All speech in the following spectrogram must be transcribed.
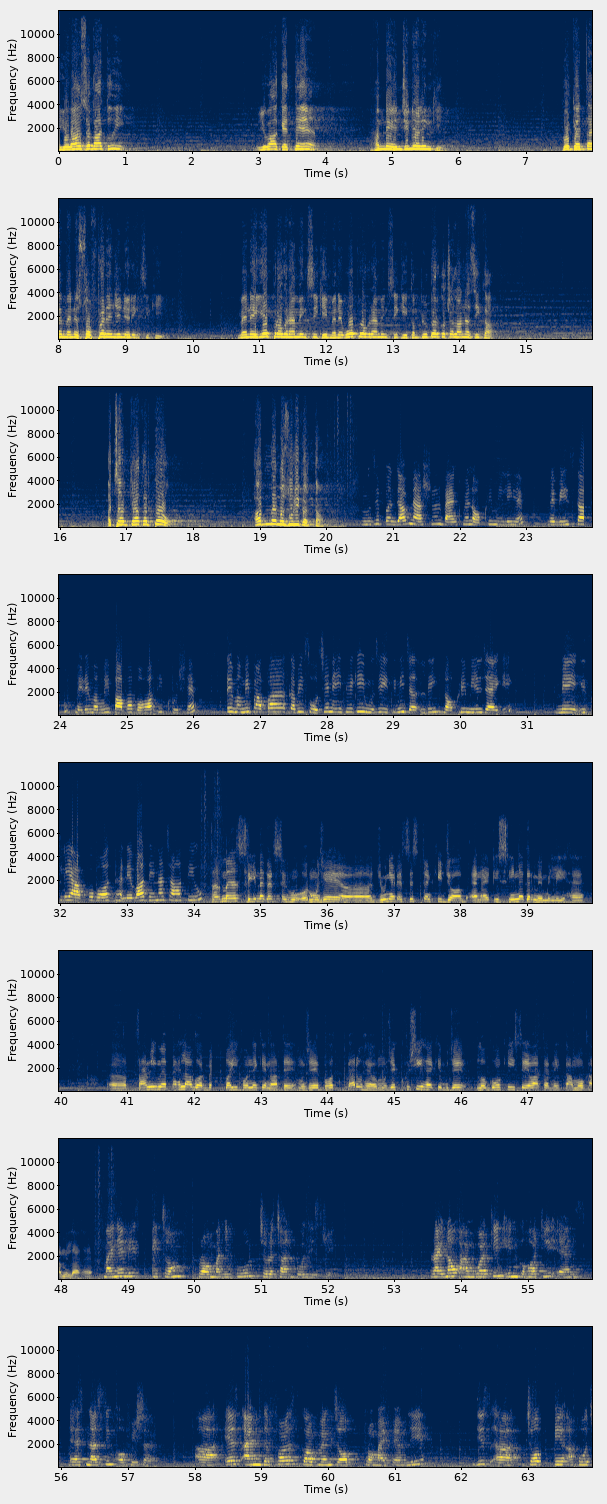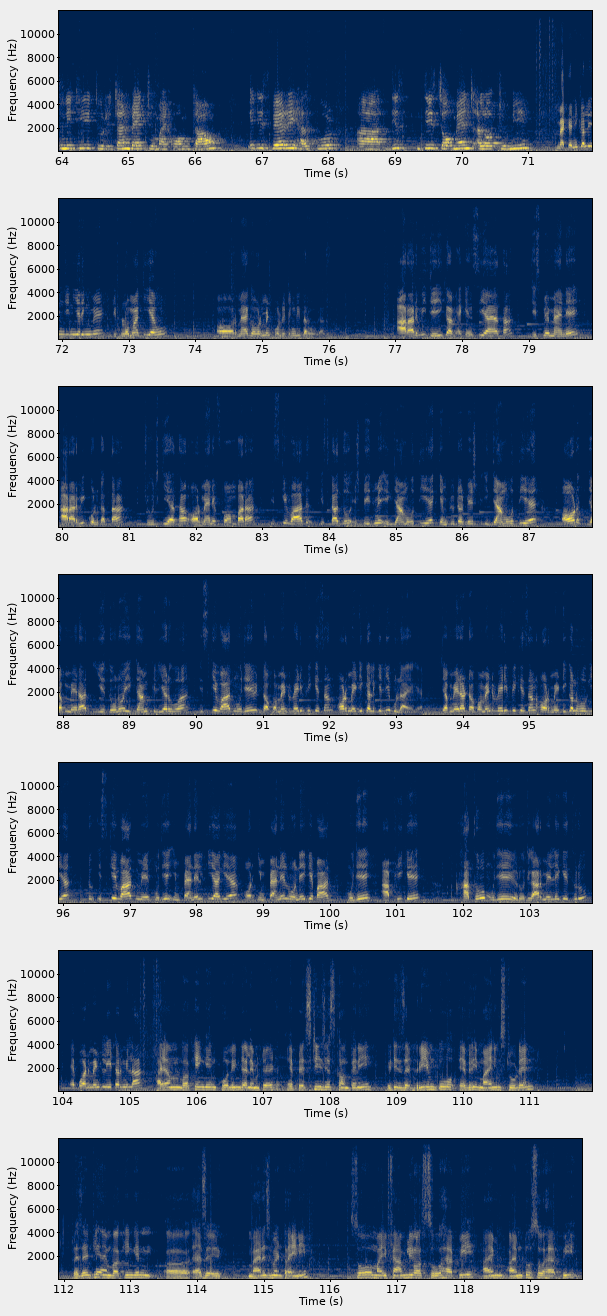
युवाओं से बात हुई। युवा कहते हैं, हमने इंजीनियरिंग की। कोई कहता है, मैंने सॉफ्टवेयर इंजीनियरिंग सीखी। मैंने ये प्रोग्रामिंग सीखी, मैंने वो प्रोग्रामिंग सीखी कंप्यूटर को चलाना सीखा। अच्छा अब क्या करते हो? अब मैं मजदूरी करता हूँ। मुझे पंजाब नेशनल बैंक में नौकरी मिली है। मैं 20 साल हूँ। मेरे मम्मी पापा बहुत ही खुश हैं। मेरे मम्मी पापा कभी सोचे नहीं थे कि मुझे इतनी जल्दी नौकरी मिल जाएगी। मैं इसलिए आपको बहुत धन्यवाद देना चाहती हूँ। सर मैं श्रीनगर से हूँ और मुझे जूनियर असिस्टेंट की जॉब एनआईटी श्रीनगर में मिली है। फैमिली में पहला गवर्नमेंट एम्प्लॉई होने के नाते मुझे बहुत गर्व है और मुझे खुशी है कि मुझे लोगों की सेवा करने का मौका मिला है। My name is Mai Chong from Manipur, Churachandpur district. Right now I'm working in Guwahati and as nursing officer. Uh, as I'm the first government job from my family, this uh, job me opportunity to return back to my hometown. It is very helpful. Uh, this this job meant a lot to me. Mechanical engineering में diploma किया हूँ और मैं government polytechnic Darbhanga से RRB JE का vacancy आया था जिसमें मैंने आरआरबी कोलकाता चूज़ किया था और मैंने फॉर्म भरा। इसके बाद इसका दो स्टेज में एग्ज़ाम होती है कंप्यूटर बेस्ड एग्ज़ाम होती है और जब मेरा ये दोनों एग्ज़ाम क्लियर हुआ, इसके बाद मुझे डॉक्यूमेंट वेरिफिकेशन और मेडिकल के लिए बुलाया गया। जब मेरा डॉक्यूमेंट वेरिफिकेशन और मेडिकल हो गया तो इसके बाद में, मुझे इम्पैनल किया गया और इम्पैनल होने के बाद मुझे आप ही के हाथों मुझे रोज़गार मेले के थ्रू अपॉइंटमेंट लेटर मिला। I am working in Coal India Limited a prestigious company it is a dream to every mining student presently I am working in as a management training so my family was so happy I am I am too so happy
